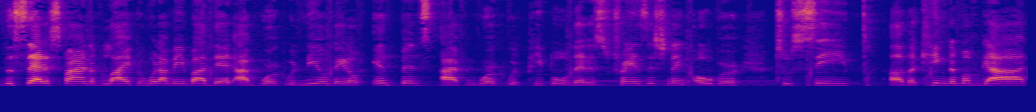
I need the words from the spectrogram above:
the satisfying of life. And what i mean by that i've worked with neonatal infants. I've worked with people that is transitioning over to see uh, the kingdom of god.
